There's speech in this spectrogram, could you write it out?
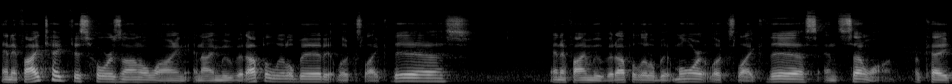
And if I take this horizontal line and I move it up a little bit, it looks like this. And if I move it up a little bit more, it looks like this, and so on, okay?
